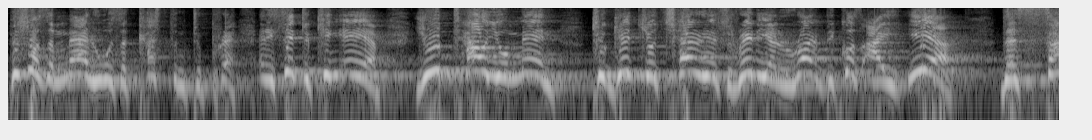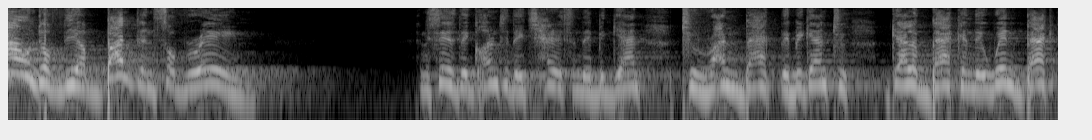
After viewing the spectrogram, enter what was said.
This was a man who was accustomed to prayer. And he said to King Ahab, You tell your men to get your chariots ready and run because I hear the sound of the abundance of rain. And he says they got into their chariots and they began to run back. They began to gallop back and they went back.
